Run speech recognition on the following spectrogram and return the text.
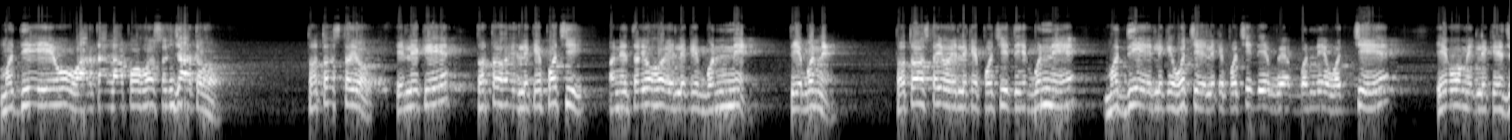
મધ્ય એવો વાર્તાલાપ સંજાત તતસ્તયો એટલે કે તત એટલે કે પછી અને તયો હોય એટલે કે બંને, તે બંને. તતસ્તયો એટલે કે પછી તે બંને મધ્ય એટલે કે વચ્ચે, એટલે કે પછી તે બંને વચ્ચે એવમ એટલે કે જ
